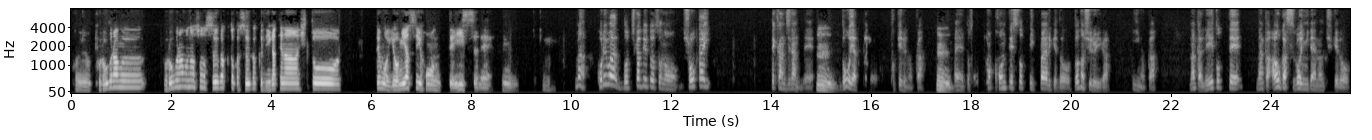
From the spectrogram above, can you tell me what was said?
こういうプログラム、プログラムのその数学とか数学苦手な人でも読みやすい本っていいっすね。うん。うん、まあ、これはどっちかというと、その、紹介って感じなんで、うん。どうやったら解けるのか、うん。えっ、と、そもコンテストっていっぱいあるけど、どの種類がいいのか、なんかレートって、なんか青がすごいみたいなの聞くけど、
